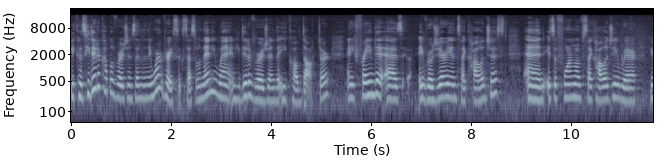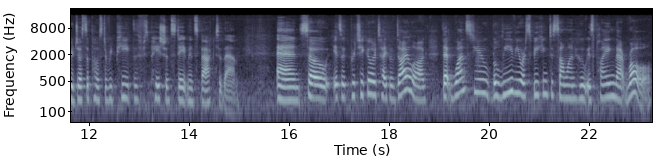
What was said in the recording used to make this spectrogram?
Because he did a couple of versions and then they weren't very successful. And then he went and he did a version that he called Doctor, and he framed it as a Rogerian psychologist. And it's a form of psychology where you're just supposed to repeat the patient's statements back to them. And so it's a particular type of dialogue that once you believe you are speaking to someone who is playing that role,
